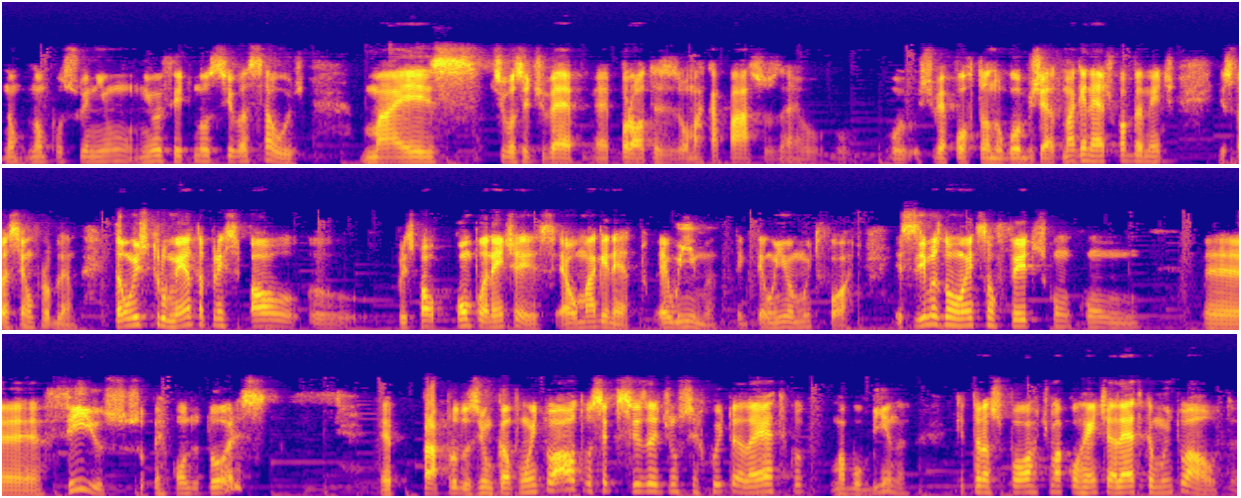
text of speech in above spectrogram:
não, não possuem nenhum, nenhum efeito nocivo à saúde. Mas se você tiver é, próteses ou marcapassos, né, ou, ou estiver portando algum objeto magnético, obviamente isso vai ser um problema. Então o instrumento, a principal, o principal componente é esse, é o magneto, é o ímã, tem que ter um ímã muito forte. Esses ímãs normalmente são feitos com, com é, fios supercondutores, é, para produzir um campo muito alto, você precisa de um circuito elétrico, uma bobina, que transporte uma corrente elétrica muito alta.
